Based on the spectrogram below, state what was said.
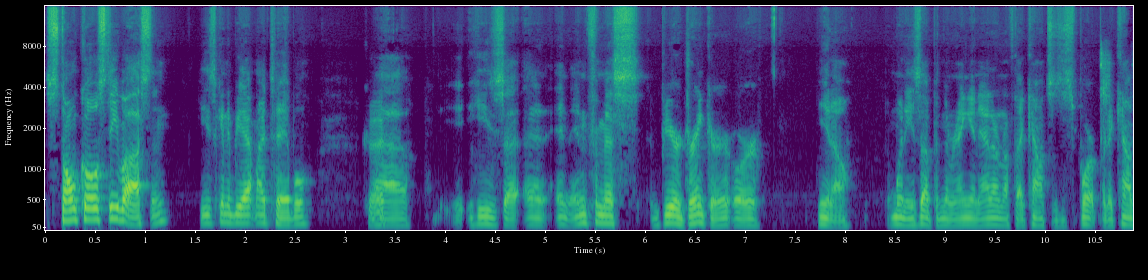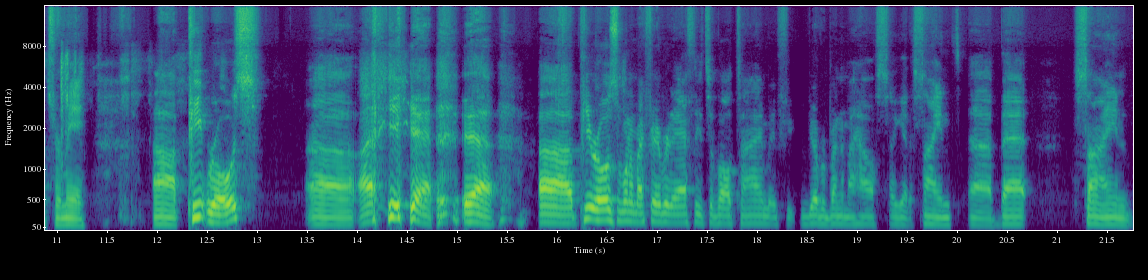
Stone Cold Steve Austin, he's going to be at my table. Okay. Uh, he's a, an, an infamous beer drinker, or you know, when he's up in the ring, and I don't know if that counts as a sport, but it counts for me. Uh, Pete Rose. Uh, I, yeah, yeah. Uh, Pete Rose is one of my favorite athletes of all time. If you've ever been to my house, I got a signed uh, bat, signed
